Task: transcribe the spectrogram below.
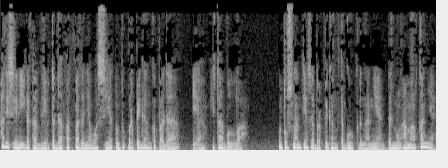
Hadis ini kata beliau terdapat padanya wasiat untuk berpegang kepada ya kitabullah. Untuk senantiasa berpegang teguh dengannya dan mengamalkannya.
